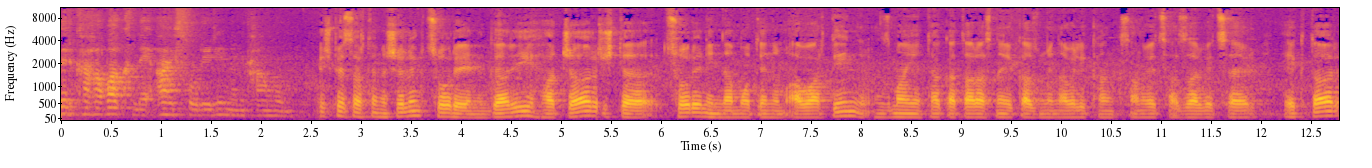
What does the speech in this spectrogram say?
բերքահավաքն է այս օրերին ընթանում։ Ինչպես արդեն նշել ենք, ծորեն, գարի, հաճար, ճիշտ է, ծորենին նա մոտենում ավարտին, հնձման ենթակա տարածքները կազմում են ավելի քան 26600 հեկտար,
